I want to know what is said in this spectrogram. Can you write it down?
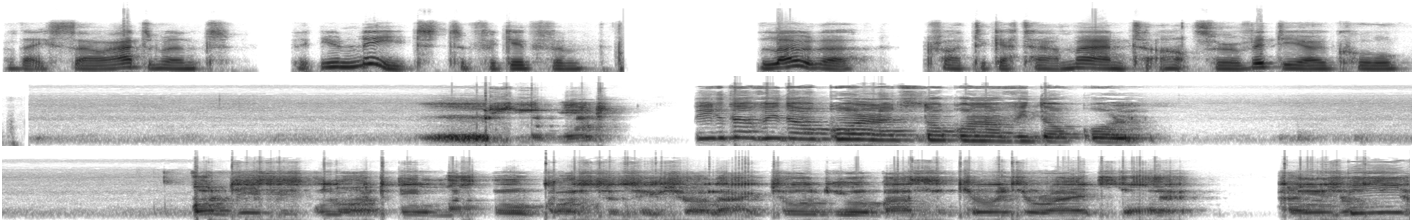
are they so adamant that you need to forgive them? Lola tried to get our man to answer a video call. What? Pick the video call. Let's talk on a video call. But this is not in my own constitution. I told you about security rights there. Can you just Pick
